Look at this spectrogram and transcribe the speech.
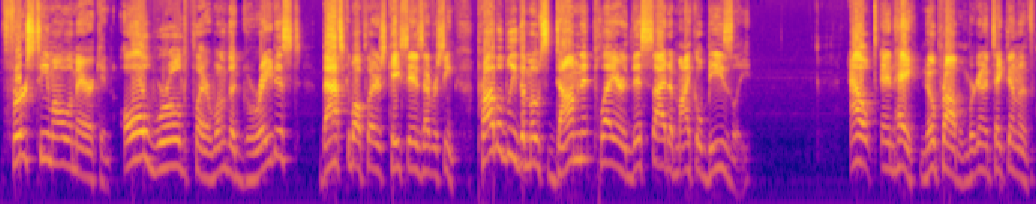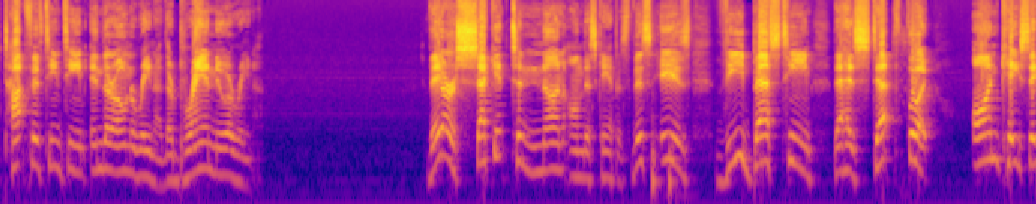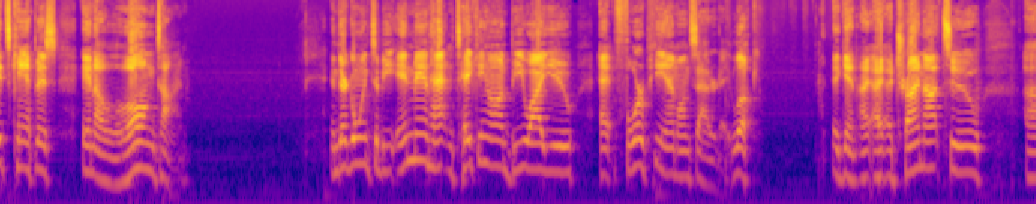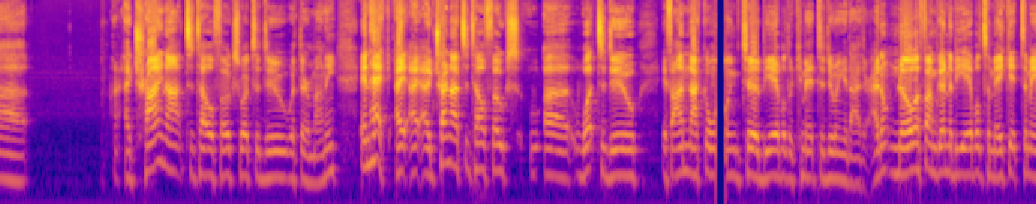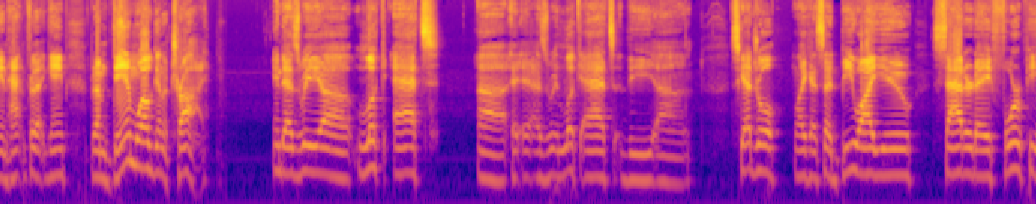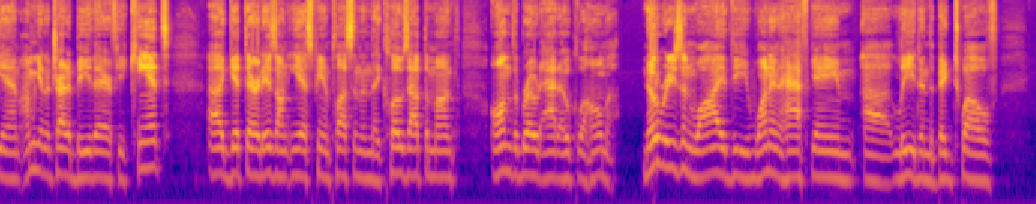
first team All American, all world player, one of the greatest basketball players K State has ever seen. Probably the most dominant player this side of Michael Beasley. Out and hey, no problem. We're going to take down a top 15 team in their own arena, their brand new arena. They are second to none on this campus. This is the best team that has stepped foot on K State's campus in a long time and they're going to be in Manhattan taking on BYU at 4 p.m. on Saturday. Look, again, I, I, I try not to. Uh, I try not to tell folks what to do with their money, and heck, I, I, I try not to tell folks uh, what to do if I'm not going to be able to commit to doing it either. I don't know if I'm going to be able to make it to Manhattan for that game, but I'm damn well going to try. And as we uh, look at uh, as we look at the uh, schedule, like I said, BYU Saturday 4 p.m. I'm going to try to be there. If you can't uh, get there. It is on ESPN Plus, and then they close out the month on the road at Oklahoma. No reason why the one and a half game uh, lead in the Big 12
